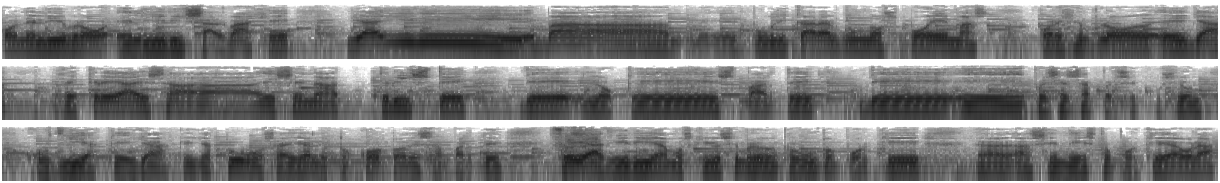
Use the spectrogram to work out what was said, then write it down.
con el libro El iris salvaje y ahí va a publicar algunos poemas. Por ejemplo, ella recrea esa escena triste de lo que es parte de eh, pues esa persecución judía que ella que ella tuvo. O sea ella le tocó toda esa parte fea diríamos que yo siempre me pregunto por qué ah, hacen esto por qué ahora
